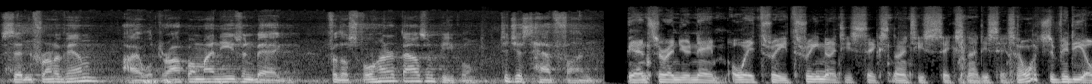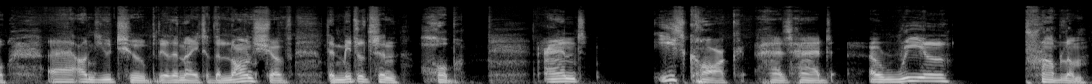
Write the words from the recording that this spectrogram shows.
Sit in front of him, I will drop on my knees and beg for those 400,000 people to just have fun. The answer and your name 083 396 96 96. I watched a video uh, on YouTube the other night of the launch of the Midleton Hub. And East Cork has had a real problem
